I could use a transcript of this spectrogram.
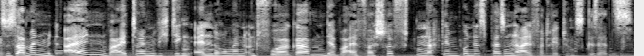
Zusammen mit allen weiteren wichtigen Änderungen und Vorgaben der Wahlvorschriften nach dem Bundespersonalvertretungsgesetz.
